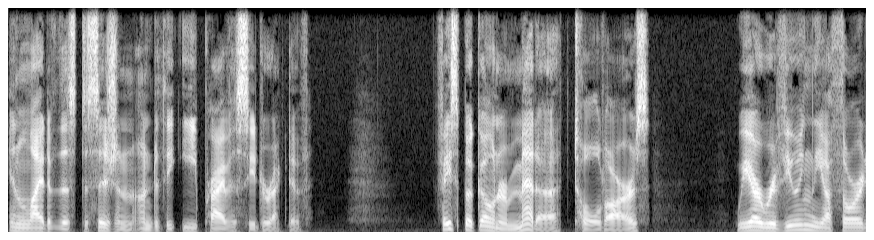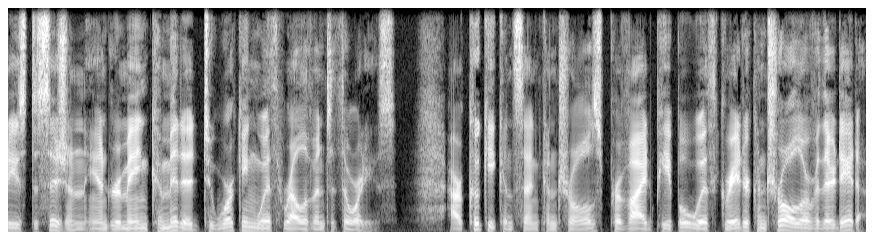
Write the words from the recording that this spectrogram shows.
in light of this decision under the e privacy directive. Facebook owner Meta told Ars We are reviewing the authority's decision and remain committed to working with relevant authorities. Our cookie consent controls provide people with greater control over their data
